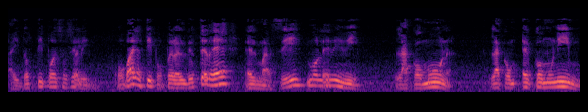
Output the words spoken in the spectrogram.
hay dos tipos de socialismo, o varios tipos, pero el de ustedes es el marxismo-leninismo, la comuna, el comunismo,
